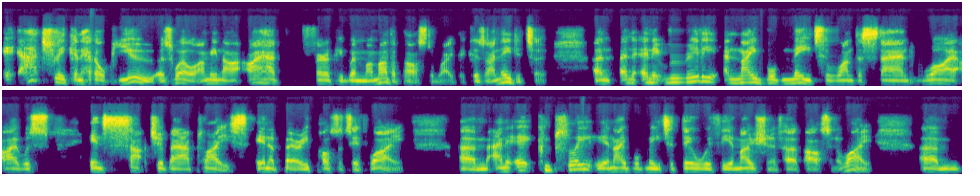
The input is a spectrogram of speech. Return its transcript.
it actually can help you as well. I mean, I, I had therapy when my mother passed away because I needed to. And, and, and it really enabled me to understand why I was in such a bad place in a very positive way. Um, and it completely enabled me to deal with the emotion of her passing away. Um,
